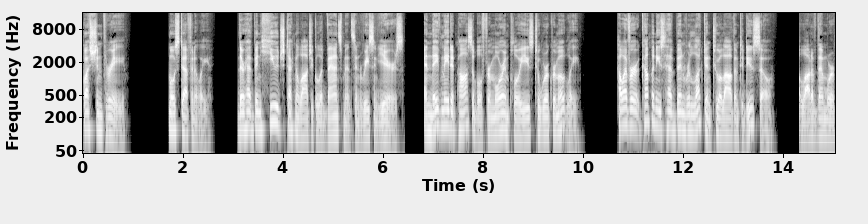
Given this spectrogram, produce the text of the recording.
Question 3. Most definitely. There have been huge technological advancements in recent years, and they've made it possible for more employees to work remotely. However, companies have been reluctant to allow them to do so. A lot of them were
